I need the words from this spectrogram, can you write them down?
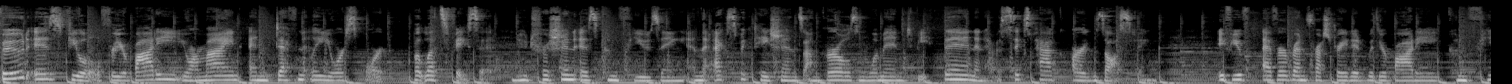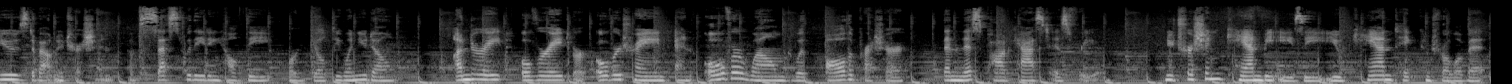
Food is fuel for your body, your mind, and definitely your sport. But let's face it, nutrition is confusing, and the expectations on girls and women to be thin and have a six pack are exhausting. If you've ever been frustrated with your body, confused about nutrition, obsessed with eating healthy, or guilty when you don't, underate, overate, or overtrained, and overwhelmed with all the pressure, then this podcast is for you. Nutrition can be easy, you can take control of it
